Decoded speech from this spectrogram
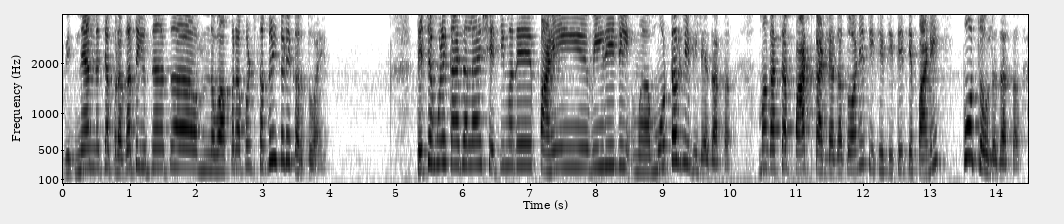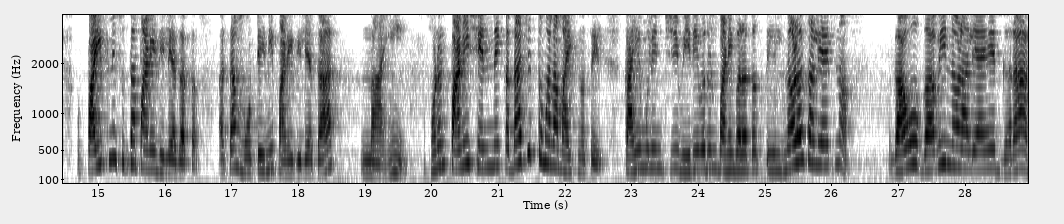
विज्ञानाच्या प्रगत विज्ञानाचा वापर आपण सगळीकडे करतो आहे. त्याच्यामुळे काय झालं आहे शेतीमध्ये पाणी विहिरीनी मोटरने दिलं जातं. मग असा पाट काढला जातो आणि तिथे तिथे ते पाणी पोचवलं जातं. पाईपनी सुद्धा पाणी दिलं जातं. आता मोटेनी पाणी दिल्या जात नाही. म्हणून पाणी शेणणे कदाचित तुम्हाला माहीत नसेल. काही मुलींची विहिरीवरून पाणी भरत असतील. नळच आले आहेत ना. गावोगावी नळ आले आहेत. घरात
